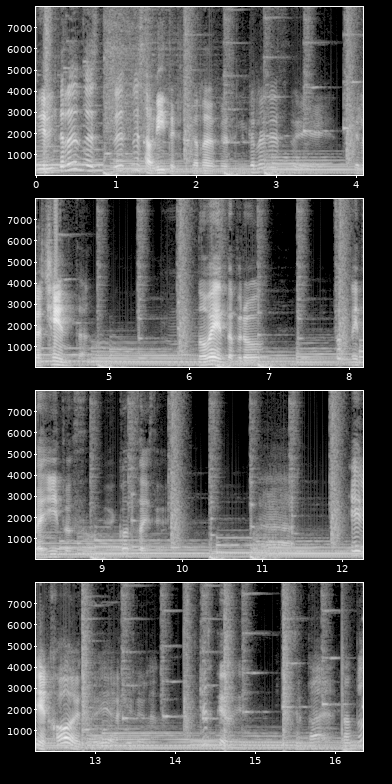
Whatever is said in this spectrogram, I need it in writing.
Y el internet no es, no es, no es ahorita el internet, pues, el internet es de- del 80. 90, pero son 30 añitos. ¿Cuántos años tiene? Ah, es bien joven todavía. ¿Qué tiene? ¿60 tantos?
